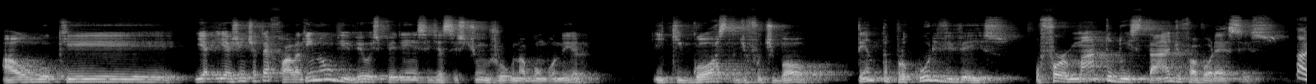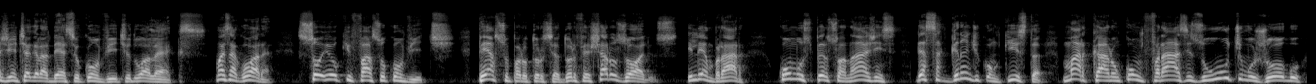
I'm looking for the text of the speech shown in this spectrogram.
algo que. E a, e a, gente até fala: quem não viveu a experiência de assistir um jogo na bomboneira e que gosta de futebol, tenta, procure viver isso. O formato do estádio favorece isso. A gente agradece o convite do Alex, mas agora sou eu que faço o convite. Peço para o torcedor fechar os olhos e lembrar como os personagens dessa grande conquista marcaram com frases o último jogo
